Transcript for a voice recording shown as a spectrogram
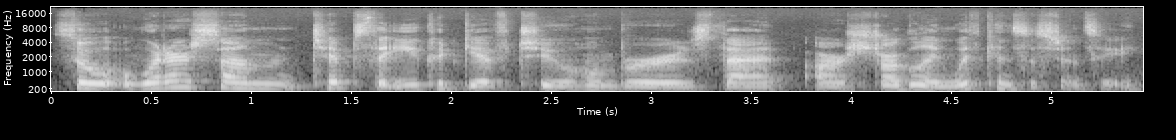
So, what are some tips that you could give to homebrewers that are struggling with consistency?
